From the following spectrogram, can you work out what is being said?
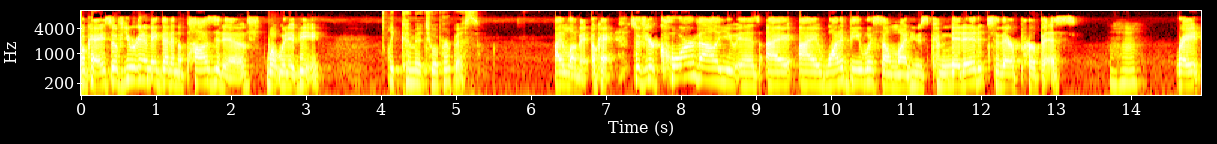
Okay, so if you were going to make that in the positive, what would it be? Like commit to a purpose. I love it. Okay. So if your core value is I I want to be with someone who's committed to their purpose. Mm-hmm. Right?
